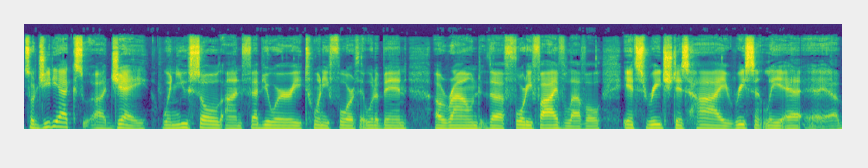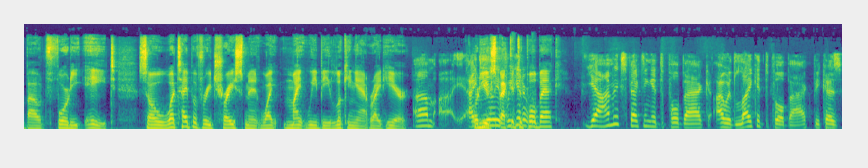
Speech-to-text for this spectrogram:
So GDX uh, J, when you sold on February 24th, it would have been around the 45 level. It's reached as high recently at, about 48. So what type of retracement might we be looking at right here? Um, or do you expect it to pull back? Yeah, I'm expecting it to pull back. I would like it to pull back because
